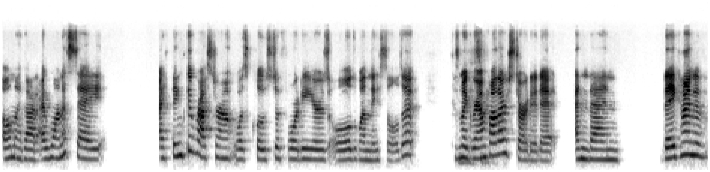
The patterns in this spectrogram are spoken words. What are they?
Oh my God, I want to say, I think the restaurant was close to 40 years old when they sold it because my grandfather started it and then they kind of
